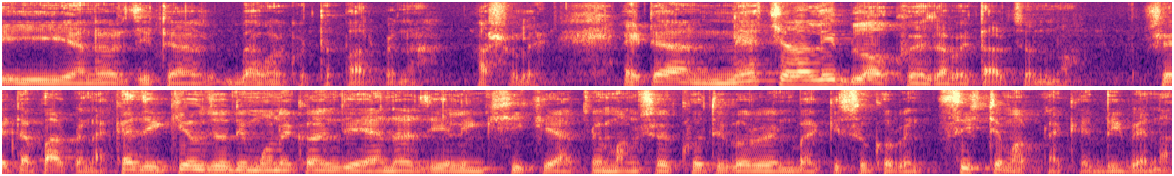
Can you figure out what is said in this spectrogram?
এই এনার্জিটার ব্যবহার করতে পারবে না, আসলে। এটা ন্যাচারালি ব্লক হয়ে যাবে তার জন্য। সেটা পারবে না। কাজে কেউ যদি মনে করেন যে এনার্জি লিঙ্ক শিখে আপনি মানুষের ক্ষতি করবেন বা কিছু করবেন সিস্টেম আপনাকে দিবে না।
